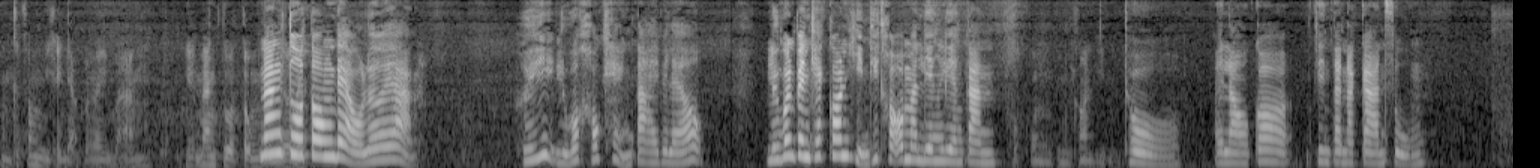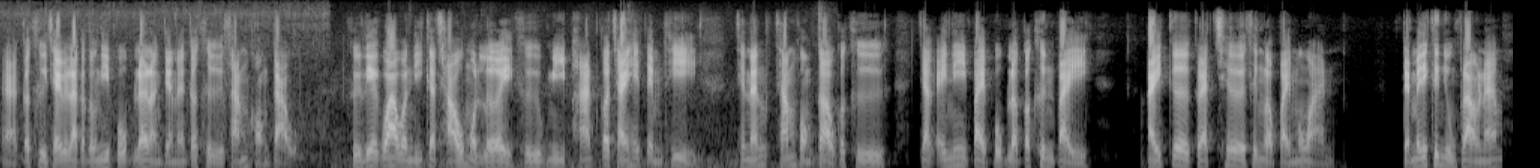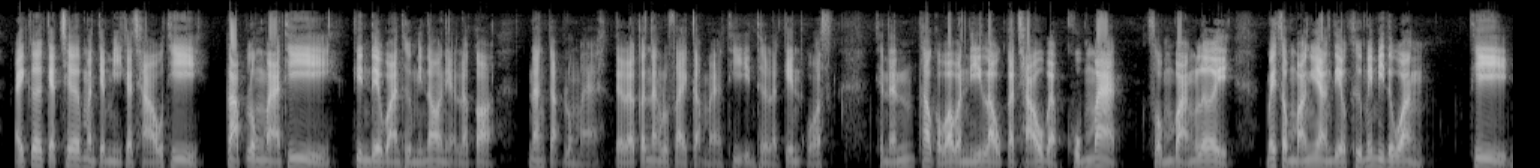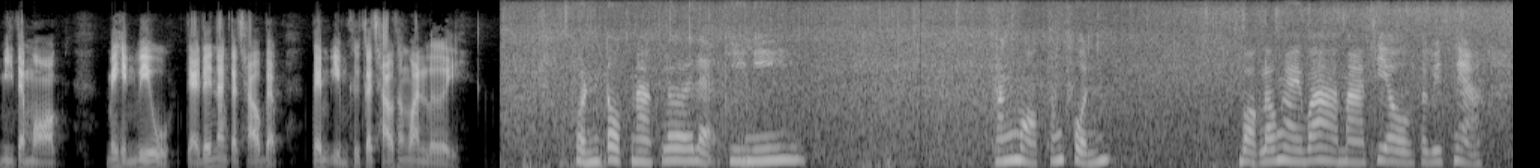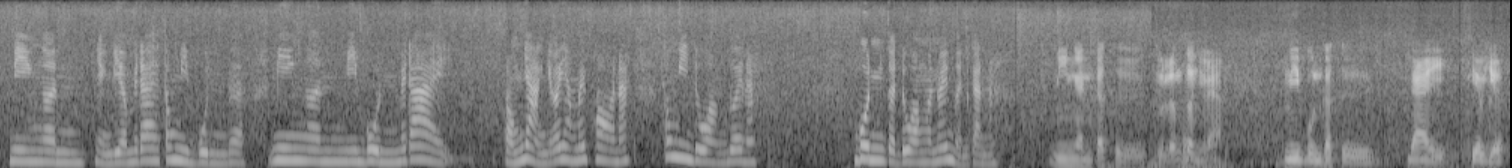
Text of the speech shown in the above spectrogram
มันก็ต้องมีขยับอะไรบ้างเนี่ยนั่งตัวตรงนั่งเดียตัวเลยตรงเดี่ยวเลยอะ เฮ้ย หรือว่าเขาแข็งตายไปแล้ว หรือมันเป็นแค่ก้อนหินที่เขาเอามาเรียงเรียงๆกัน ก็คงเป็นก้อนหิน โถ ไอเราก็จินตนาการสูง อ่าก็คือใช้เวลากับตรงนี้ปุ๊บแล้วหลังจากนั้นก็คือซ้ำของเก่า คือเรียกว่าวันนี้กระเช้าหมดเลย คือมีพาร์ทก็ใช้ให้เต็มที่ ฉะนั้นซ้ำของเก่าก็คือ จากไอ้นี่ไปปุ๊บเราก็ขึ้นไปไอเกอร์แกรชเชอร์ซึ่งเราไปเมื่อวาน แต่ไม่ได้ขึ้นยุงเปล่านะไอเกอร์แกรชเชอร์มันจะมีกระเช้าที่กลับลงมาที่กินเดวานเทอร์มินอลเนี่ยแล้วก็นั่งกลับลงมาเดี๋ยวเราก็นั่งรถไฟกลับมาที่อินเทอร์ลาเกนออสฉะนั้นเท่ากับว่าวันนี้เรากระเช้าแบบคุ้มมากสมหวังเลย ไม่สมหวังอย่างเดียวคือไม่มีดวงที่มีแต่หมอก ไม่เห็นวิว แต่ได้นั่งกระเช้าแบบ เต็มอิ่มคือกระเช้าทั้งวันเลยฝนตกหนักเลยแหละทีนี้ ทั้งหมอกทั้งฝน บอกแล้วไงว่ามาเที่ยวสวิสเนี่ย มีเงินอย่างเดียวไม่ได้ต้องมีบุญด้วยมีเงินมีบุญไม่ได้สองอย่างก็ยังไม่พอนะ ต้องมีดวงด้วยนะ บุญกับดวงมันไม่เหมือนกันนะ มีเงินก็คือจุดเริ่มต้นอยู่แล้ว มีบุญก็คือได้เที่ยวเยอะ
